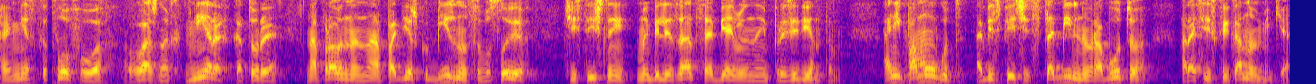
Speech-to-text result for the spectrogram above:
Несколько слов о важных мерах, которые направлены на поддержку бизнеса в условиях частичной мобилизации, объявленной президентом. Они помогут обеспечить стабильную работу российской экономики.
